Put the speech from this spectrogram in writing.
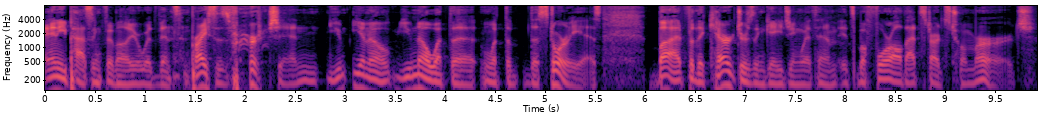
any passing familiar with Vincent Price's version, you you know you know what the what the the story is. But for the characters engaging with him, it's before all that starts to emerge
